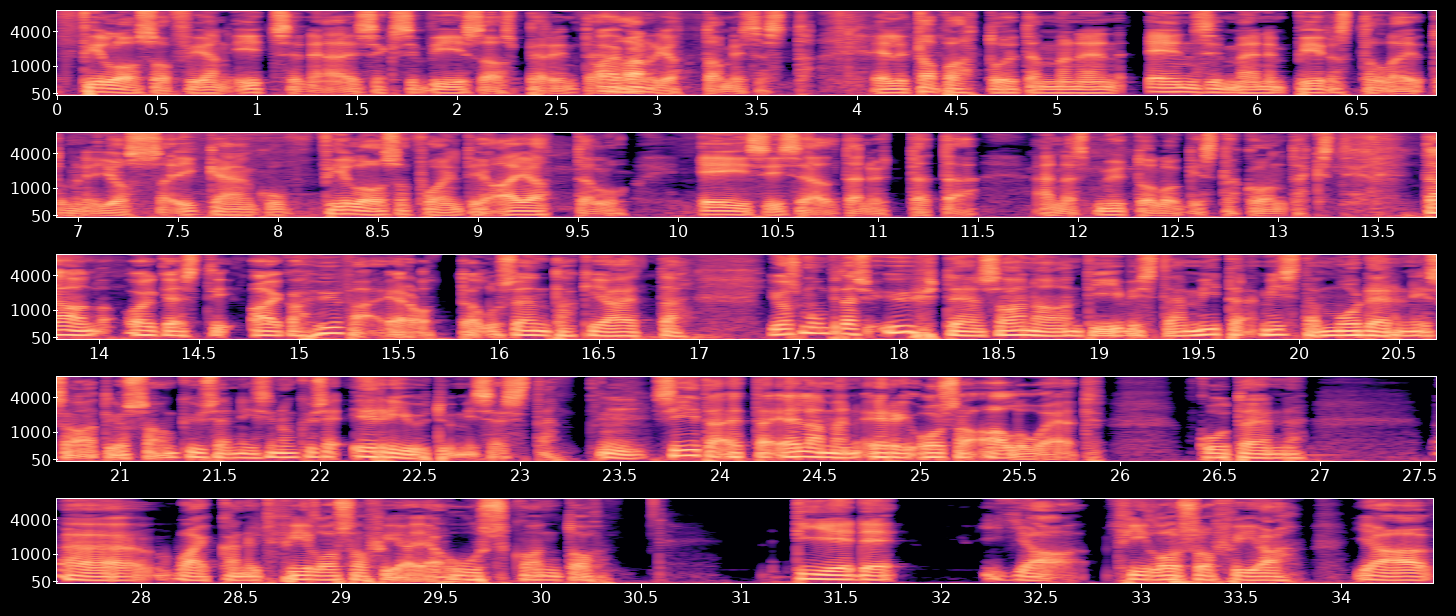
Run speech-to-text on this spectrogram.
filosofian itsenäiseksi viisausperinteen Aivan. harjoittamisesta. Eli tapahtui tämmöinen ensimmäinen pirstaloituminen, jossa ikään kuin filosofointi ja ajattelu ei sisältänyt tätä ns-mytologista kontekstia. Tämä on oikeasti aika hyvä erottelu sen takia, että jos mun pitäisi yhteen sanaan tiivistää, mitä, mistä modernisaatiossa on kyse, niin siinä on kyse eriytymisestä. Mm. Siitä, että elämän eri osa-alueet, kuten ö, vaikka nyt filosofia ja uskonto, tiede ja filosofia ja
